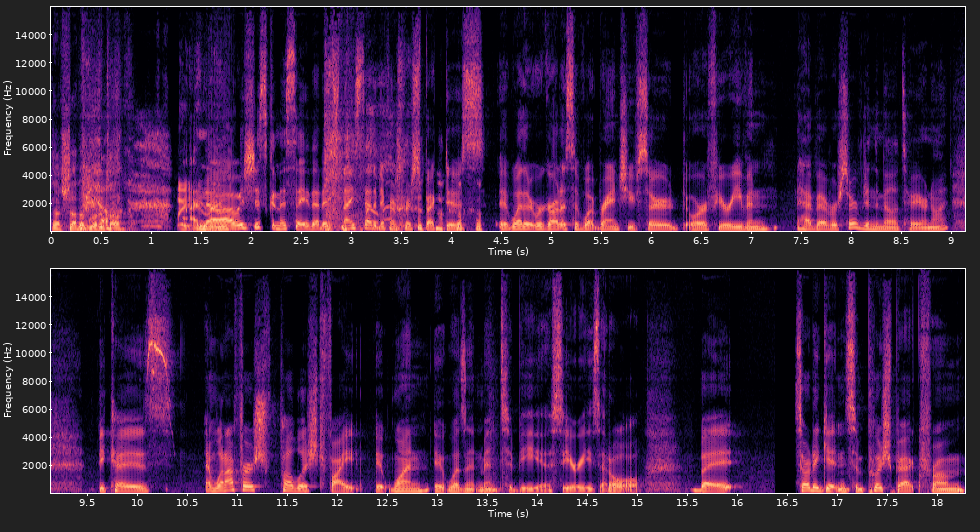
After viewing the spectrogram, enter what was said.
Aw. Now shut up. Let him talk. Wait, I know. I was just going to say that it's nice to have different perspectives, whether regardless of what branch you've served or if you're even have ever served in the military or not. Because, and when I first published Fight, it one, it wasn't meant to be a series at all, but started getting some pushback from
